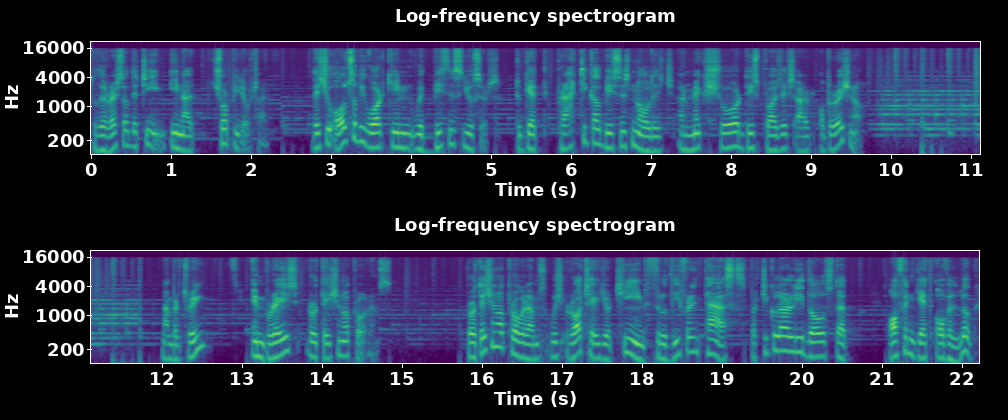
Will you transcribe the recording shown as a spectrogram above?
to the rest of the team in a short period of time. They should also be working with business users to get practical business knowledge and make sure these projects are operational. Number three, embrace rotational programs. Rotational programs which rotate your team through different tasks, particularly those that often get overlooked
